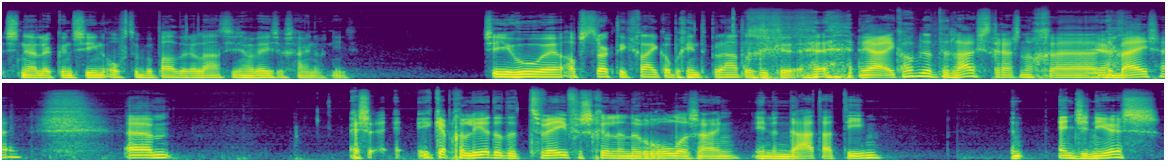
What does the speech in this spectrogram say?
sneller kunt zien of er bepaalde relaties aanwezig zijn of niet. Zie je hoe eh, abstract ik gelijk al begin te praten als ik... eh, Ja, ik hoop dat de luisteraars nog eh, erbij zijn. Is- ik heb geleerd dat er twee verschillende rollen zijn in een datateam. Engineers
